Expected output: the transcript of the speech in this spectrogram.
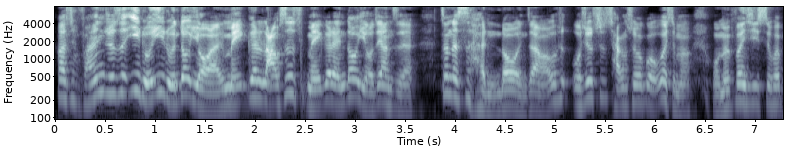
啊，反正就是一轮一轮都有啊，每个老师每个人都有这样子，真的是很 low，你知道吗？我我就是常说过，为什么我们分析师会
